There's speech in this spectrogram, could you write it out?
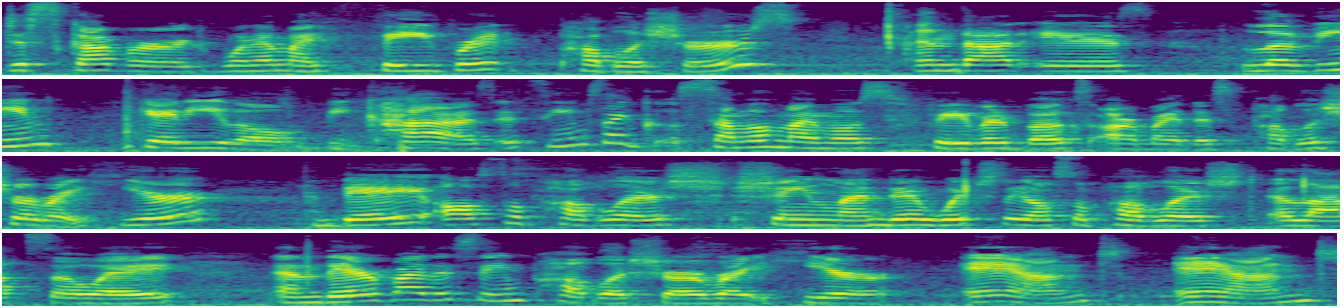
discovered one of my favorite publishers and that is Levine Querido because it seems like some of my most favorite books are by this publisher right here. They also publish Sheine Lende which they also published Elatsoe and they're by the same publisher right here. And and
